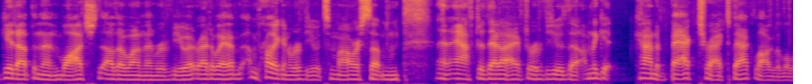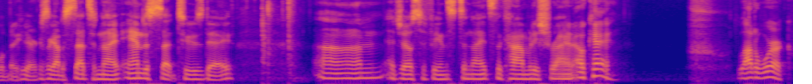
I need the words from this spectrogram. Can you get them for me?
get up and then watch the other one and then review it right away. I'm, I'm probably gonna review it tomorrow or something, and after that I have to review the. I'm gonna get kind of backtracked, backlogged a little bit here because I got a set tonight and a set Tuesday. Um, at Josephine's tonight's the Comedy Shrine. Okay, a lot of work.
